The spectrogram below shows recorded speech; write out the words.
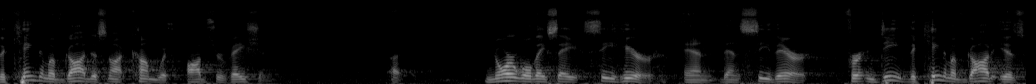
the kingdom of God does not come with observation, uh, nor will they say, see here and then see there. For indeed, the kingdom of God is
